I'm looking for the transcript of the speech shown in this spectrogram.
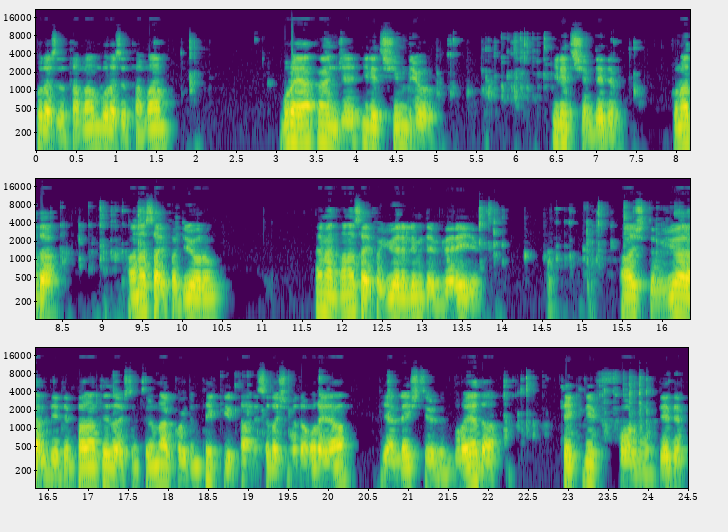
Burası da tamam, burası tamam. Buraya önce iletişim diyorum. İletişim dedim. Buna da ana sayfa diyorum. Hemen ana sayfa URL'imi de vereyim. Açtım. URL dedim. Parantez açtım. Tırnak koydum. Tek bir tane slash'ımı da oraya yerleştirdim. Buraya da teklif formu dedim.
